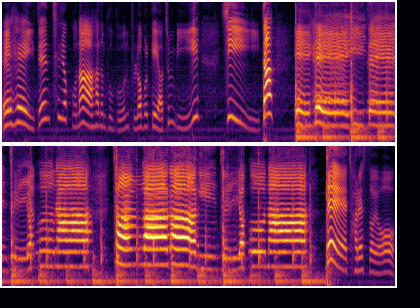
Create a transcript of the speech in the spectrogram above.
에헤 이젠 틀렸구나 하는 부분 불러볼게요. 준비 시작. 에헤 이젠 틀렸구나 장가가긴 틀렸구나. 네 잘했어요.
